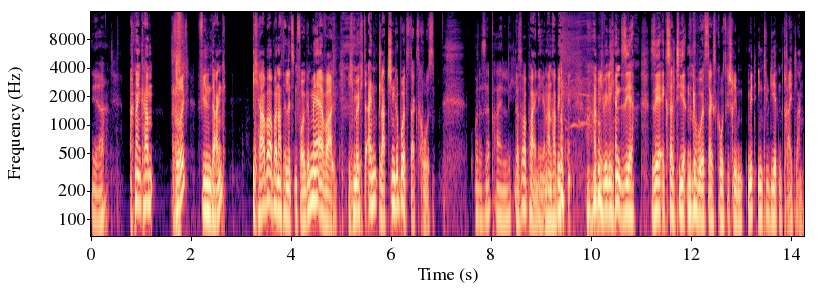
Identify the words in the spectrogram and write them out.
Ja. Und dann kam zurück, vielen Dank. Ich habe aber nach der letzten Folge mehr erwartet. Ich möchte einen klatschen Geburtstagsgruß. Oh, das ist sehr peinlich. Das war peinlich. Und dann habe ich, hab ich wirklich einen sehr, sehr exaltierten Geburtstagsgruß geschrieben, mit inkludiertem Dreiklang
